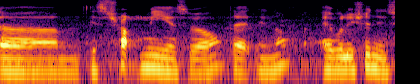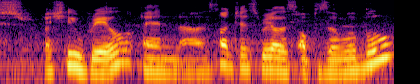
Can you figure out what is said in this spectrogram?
um, it struck me as well that you know evolution is actually real, and uh, it's not just real; it's observable.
